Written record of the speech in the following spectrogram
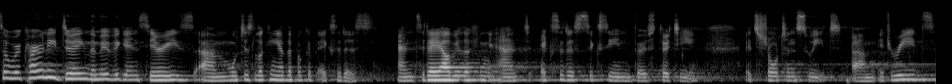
So, we're currently doing the Move Again series, um, which is looking at the book of Exodus. And today I'll be looking at Exodus 16, verse 30. It's short and sweet. Um, it reads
